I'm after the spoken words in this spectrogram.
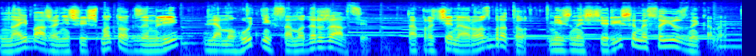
Найбажаніший шматок землі для могутніх самодержавців та причина розбрату між найщирішими союзниками.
